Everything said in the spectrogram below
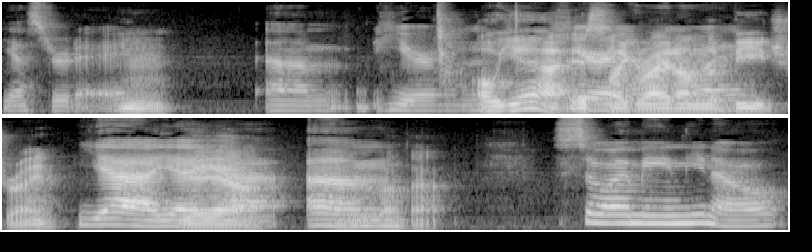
yesterday. Mm. Um, here. In, Oh yeah, it's like right on the beach, right? Yeah, yeah, Yeah, yeah. yeah. I heard Um, about that. So I mean, you know,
